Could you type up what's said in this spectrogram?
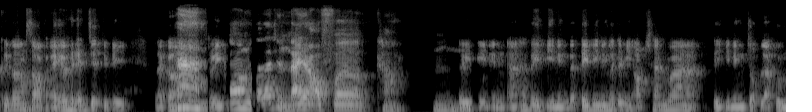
คือต้องสอบ IELTS ให้ได้เจ็ดอยู่ดี แล้วก็ตรีต้องจะได้ถึงได้ offerร์ค่ะตรีปีหนึ่งอะถ้าตรีปีหนึ่งแต่ตรีปีหนึ่งก็จะมี option ว่าตรีปีหนึ่งจบแล้วคุณ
